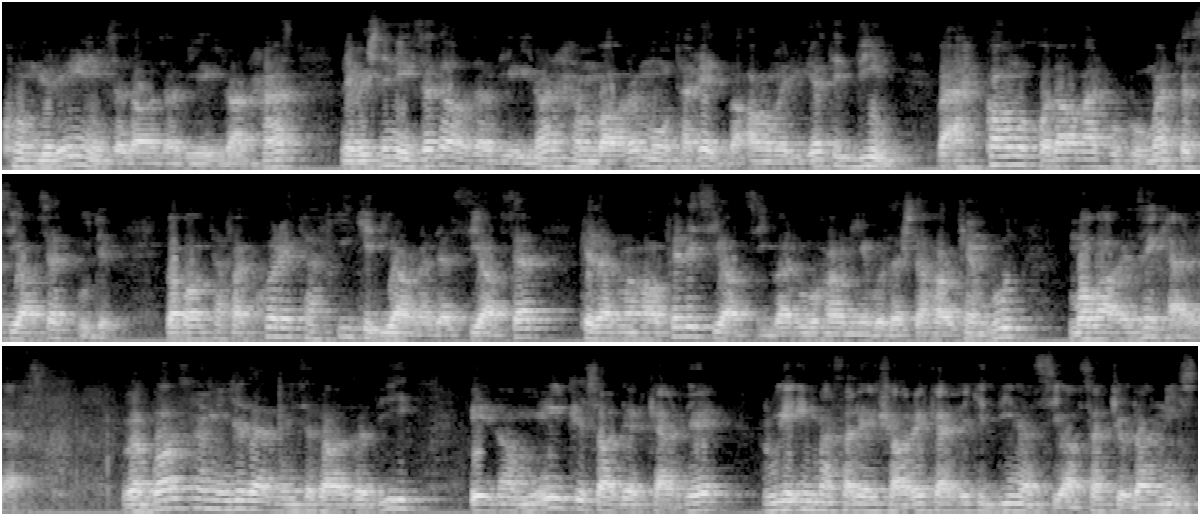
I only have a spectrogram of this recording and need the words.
کنگره نهضت آزادی ایران هست نوشته نهضت آزادی ایران همواره معتقد به آمریت دین و احکام خدا بر حکومت و سیاست بوده و با تفکر تفکیک دیانت از سیاست که در محافل سیاسی و روحانی گذشته حاکم بود مبارزه کرده است. و باز هم اینجا در نهضت آزادی اعلامیه ای که صادر کرده روی این مسئله اشاره کرده که دین از سیاست جدا نیست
